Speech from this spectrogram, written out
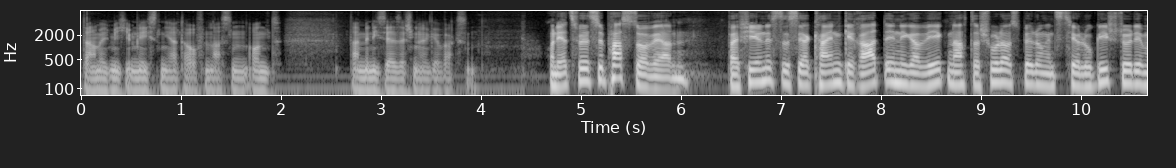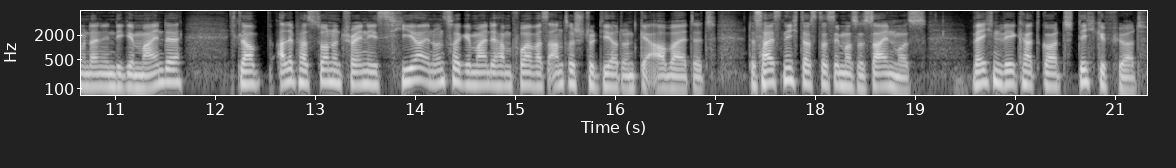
dann habe ich mich im nächsten Jahr taufen lassen. Und dann bin ich sehr, sehr schnell gewachsen. Und jetzt willst du Pastor werden. Bei vielen ist es ja kein geradliniger Weg nach der Schulausbildung ins Theologiestudium und dann in die Gemeinde. Ich glaube, alle Pastoren und Trainees hier in unserer Gemeinde haben vorher was anderes studiert und gearbeitet. Das heißt nicht, dass das immer so sein muss. Welchen Weg hat Gott dich geführt?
